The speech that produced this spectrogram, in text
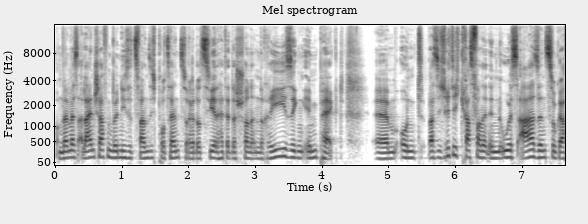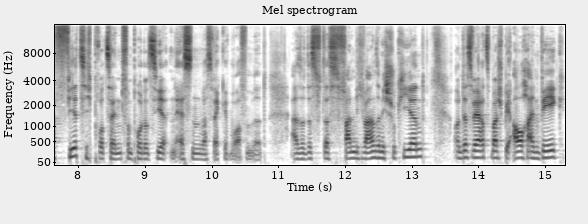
Und wenn wir es allein schaffen würden, diese 20% zu reduzieren, hätte das schon einen riesigen Impact. Ähm, und was ich richtig krass fand, in den USA sind sogar 40% vom produzierten Essen, was weggeworfen wird. Also das, das fand ich wahnsinnig schockierend. Und das wäre zum Beispiel auch ein Weg,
